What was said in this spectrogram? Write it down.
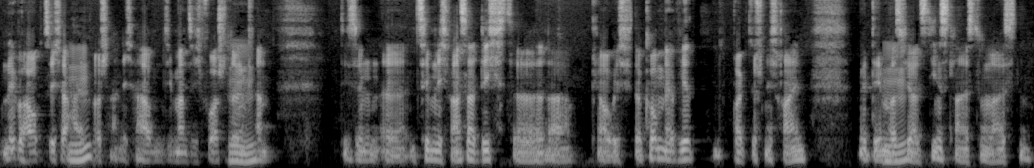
und überhaupt Sicherheit mhm. wahrscheinlich haben, die man sich vorstellen mhm. kann. Die sind äh, ziemlich wasserdicht. Äh, da glaube ich, da kommen wir praktisch nicht rein mit dem, mhm. was wir als Dienstleistung leisten.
